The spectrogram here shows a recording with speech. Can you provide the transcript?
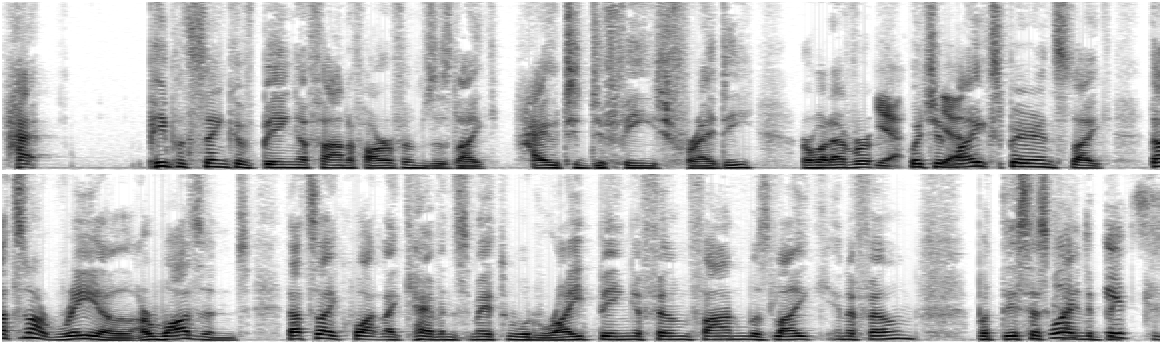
ha- people think of being a fan of horror films as like how to defeat Freddy or whatever. Yeah. Which in yeah. my experience, like that's not real or wasn't. That's like what like Kevin Smith would write being a film fan was like in a film. But this is well, kind of it's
